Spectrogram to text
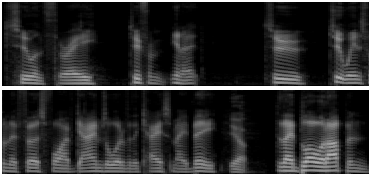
two and three, two from you know, two two wins from their first five games or whatever the case may be. Yeah. Do they blow it up and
